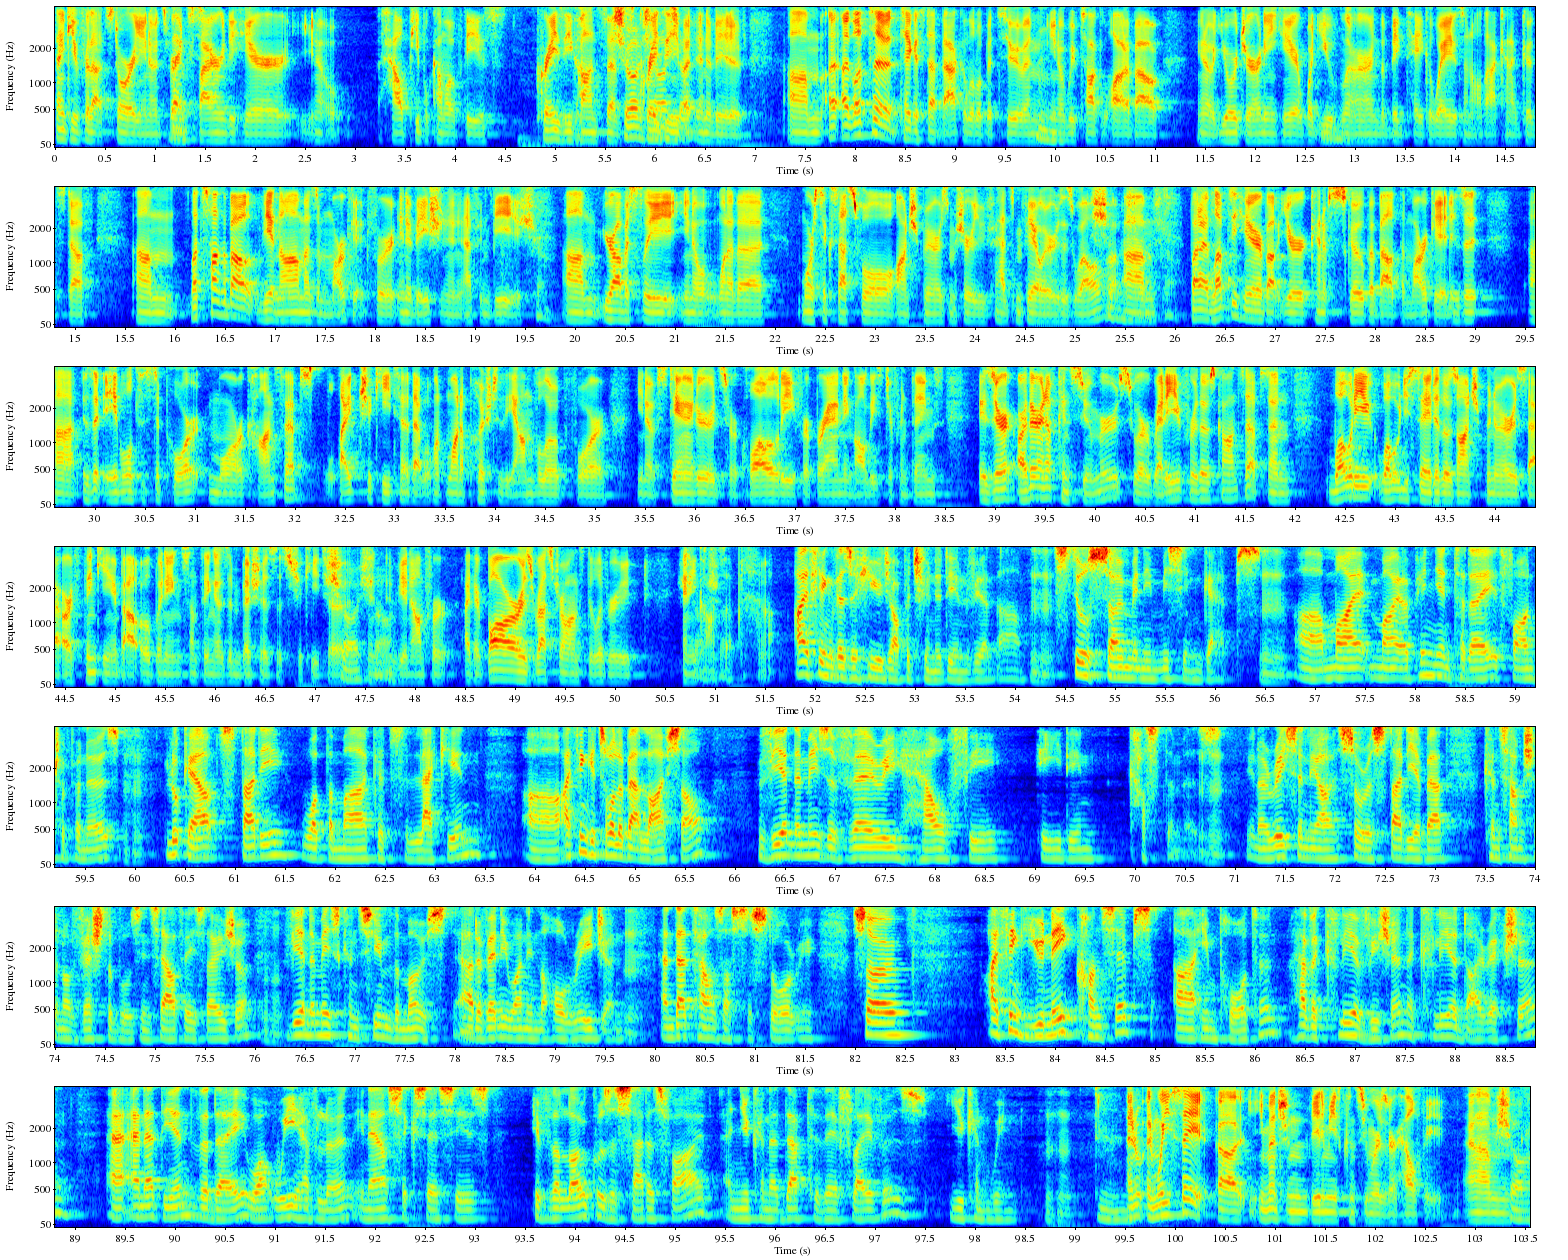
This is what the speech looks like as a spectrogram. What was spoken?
thank you for that story. You know, it's very Thanks. inspiring to hear. You know how people come up with these crazy concepts, Sure, sure, crazy sure. but innovative. Um, I, I'd love to take a step back a little bit too, and Mm-hmm. you know, we've talked a lot about you know your journey here, what you've learned, the big takeaways, and all that kind of good stuff. Um, let's talk about Vietnam as a market for innovation in F and B. Sure. Um, you're obviously you know one of the more successful entrepreneurs. I'm sure you've had some failures as well. Sure, sure, um, sure. But I'd love to hear about your kind of scope about the market. Is it uh, is it able to support more concepts like Chiquita that want, want to push to the envelope for you know standards, for quality, for branding, all these different things? Is there are there enough consumers who are ready for those concepts? And what would you what would you say to those entrepreneurs that are thinking about opening something as ambitious as Chiquita Sure, in, sure. in Vietnam for either bars, restaurants, delivery, any Sure, sure. concept? Yeah. I think there's a huge opportunity in Vietnam. Still, so many missing gaps. Uh, my my opinion today is for entrepreneurs: look out, study what the markets lack in. Uh, I think it's all about lifestyle. Vietnamese are very healthy eating customers. You know, recently I saw a study about consumption of vegetables in Southeast Asia. Mm-hmm. Vietnamese consume the most mm. out of anyone in the whole region, mm. and that tells us the story. So, I think unique concepts are important. Have a clear vision, a clear direction, and at the end of the day, what we have learned in our success is if the locals are satisfied and you can adapt to their flavors, you can win. And, and when you say uh, you mentioned Vietnamese consumers are healthy, um, Sure.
